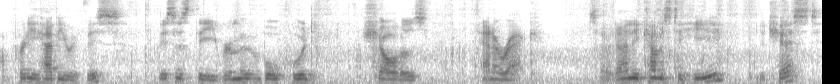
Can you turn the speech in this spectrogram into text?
I'm pretty happy with this. This is the removable hood, shoulders, and anorak. So it only comes to here, your chest,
